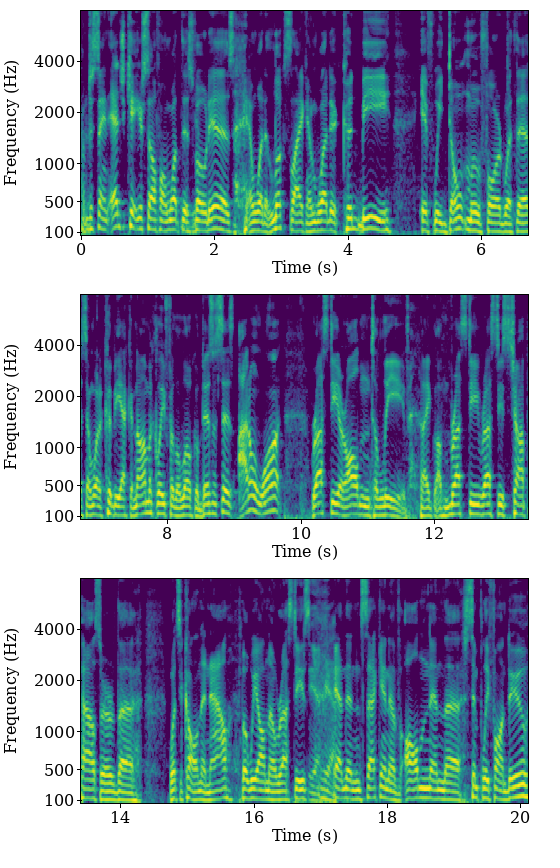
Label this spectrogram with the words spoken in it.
I'm just saying educate yourself on what this vote is and what it looks like and what it could be if we don't move forward with this and what it could be economically for the local businesses. I don't want Rusty or Alden to leave. Like um, Rusty, Rusty's Chop House or the what's he calling it now? But we all know Rusty's. Yeah. Yeah. And then second of Alden and the Simply Fondue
